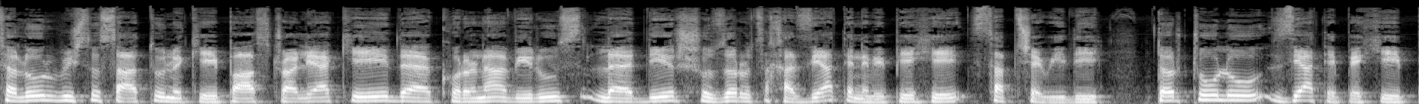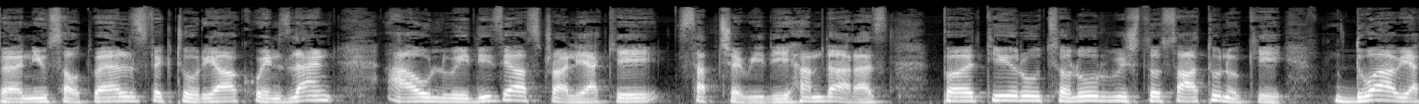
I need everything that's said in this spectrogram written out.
24 ساعتونو کې په استرالیا کې د کورونا وایروس له ډیر شوزرو څخه زیات نوې پیښې ثبت شوې دي تر ټولو زیات پیښې په نیو ساوث ویلز، وکټوريا، کوینزلند او لویدیځ استرالیا کې ثبت شوې دي همدارس په تیرو 24 ساعتونو کې دوه اویا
